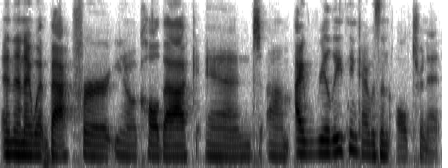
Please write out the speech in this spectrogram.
And then I went back for, you know, a callback. And um, I really think I was an alternate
